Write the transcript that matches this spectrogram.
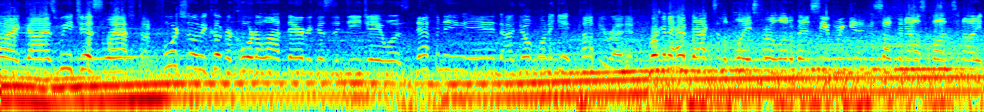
All right, guys, we just left. Unfortunately, we couldn't record a lot there because the DJ was deafening and I don't want to get copyrighted. We're gonna head back to the place for a little bit, see if we can get into something else fun tonight.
